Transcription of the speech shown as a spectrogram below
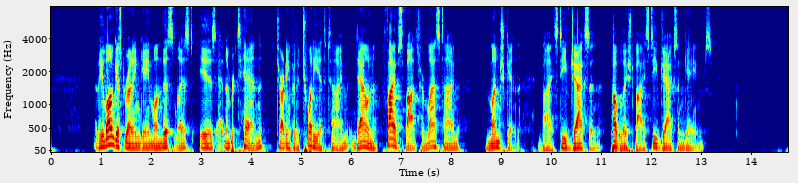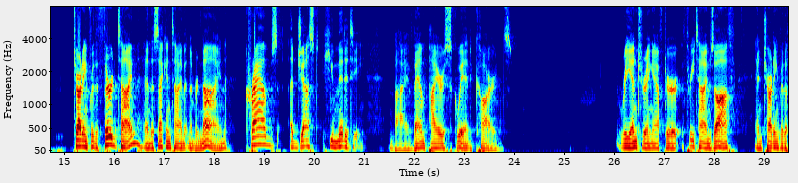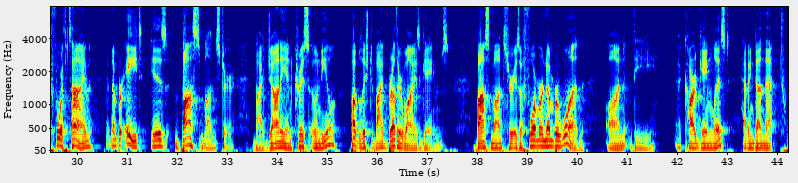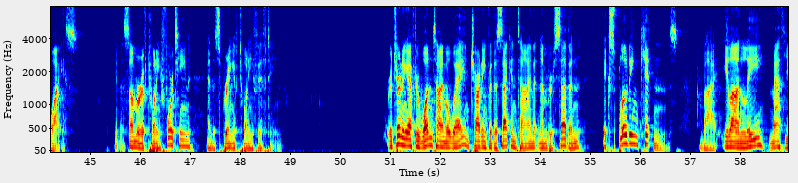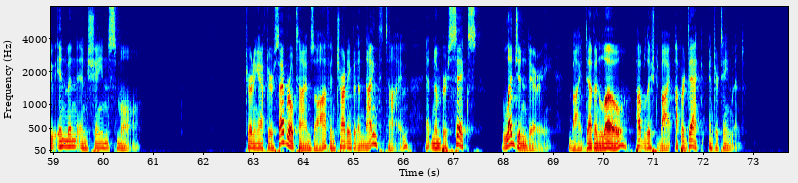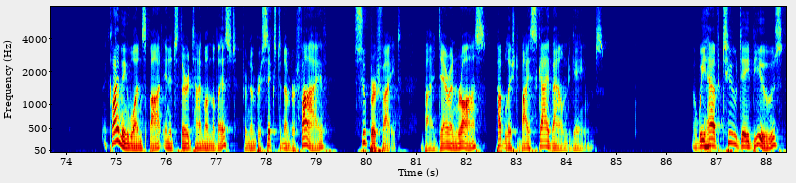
The longest running game on this list is at number 10, charting for the 20th time, down five spots from last time, Munchkin by Steve Jackson, published by Steve Jackson Games. Charting for the third time and the second time at number 9, Crabs Adjust Humidity by Vampire Squid Cards. Re entering after three times off and charting for the fourth time at number eight is Boss Monster by Johnny and Chris O'Neal, published by Brotherwise Games. Boss Monster is a former number one on the uh, card game list, having done that twice in the summer of 2014 and the spring of 2015. Returning after one time away and charting for the second time at number seven, Exploding Kittens by Elan Lee, Matthew Inman, and Shane Small. Returning after several times off and charting for the ninth time at number six, Legendary by Devin Low, published by Upper Deck Entertainment. Climbing one spot in its third time on the list, from number six to number five, Super Fight by Darren Ross, published by Skybound Games. We have two debuts.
